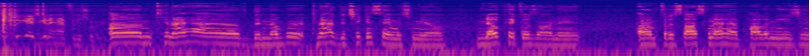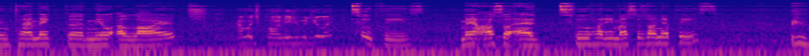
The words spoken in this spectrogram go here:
What are you guys gonna have for this order? Um, can I have the number? Can I have the chicken sandwich meal? No pickles on it. Um, for the sauce, can I have Polynesian? Can I make the meal a large? How much Polynesian would you like? Two, please. May I also add two honey mustards on there, please?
